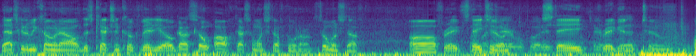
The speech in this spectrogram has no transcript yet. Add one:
That's gonna be coming out. This catch and cook video. Got so oh, got so much stuff going on. So much stuff. Oh, frig. So Stay tuned. Stay friggin' tuned.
